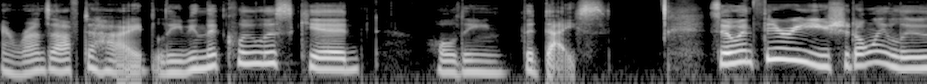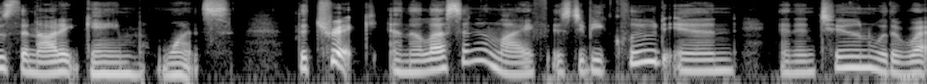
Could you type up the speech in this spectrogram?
and runs off to hide, leaving the clueless kid holding the dice. So, in theory, you should only lose the not it game once. The trick and the lesson in life is to be clued in and in tune with the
